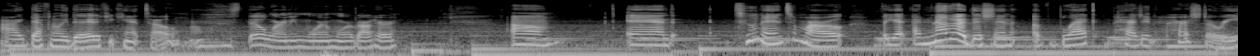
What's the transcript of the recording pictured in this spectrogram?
I definitely did, if you can't tell. I'm still learning more and more about her. Um, and tune in tomorrow for yet another edition of Black Pageant Her Story,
